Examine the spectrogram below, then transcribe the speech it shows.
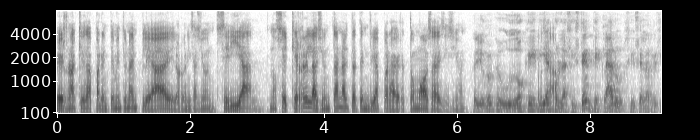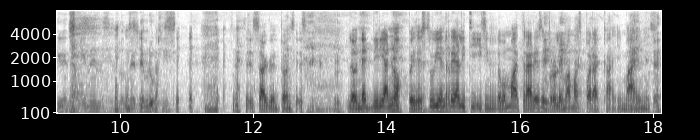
persona que es aparentemente una empleada de la organización, sería, no sé, qué relación tan alta tendría para haber tomado esa decisión. yo creo que Udo que iría con la asistente, claro, si se la reciben también en, los Nets de Brooklyn. Exacto, entonces los Nets dirían, no, pues estuve en reality y si no vamos a traer ese problema más para acá, imagínense.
